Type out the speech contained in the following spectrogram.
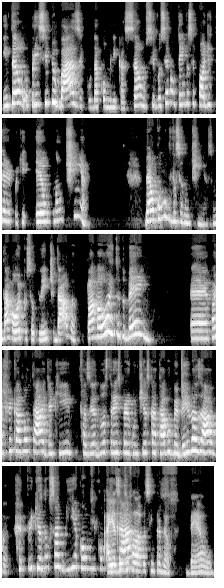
Então, o princípio básico da comunicação, se você não tem, você pode ter, porque eu não tinha. Bel, como você não tinha? Você não dava oi pro seu cliente? Dava? Falava, oi, tudo bem? É, pode ficar à vontade aqui, fazia duas, três perguntinhas, catava o bebê e vazava, porque eu não sabia como me comunicar. Aí às vezes eu falava assim para Bel, Bel,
